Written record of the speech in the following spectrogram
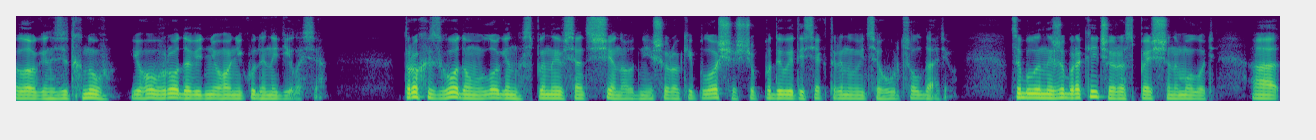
Логін зітхнув, його врода від нього нікуди не ділася. Трохи згодом Логін спинився ще на одній широкій площі, щоб подивитися, як тренується гурт солдатів. Це були не жебраки чи розпещена молодь, а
